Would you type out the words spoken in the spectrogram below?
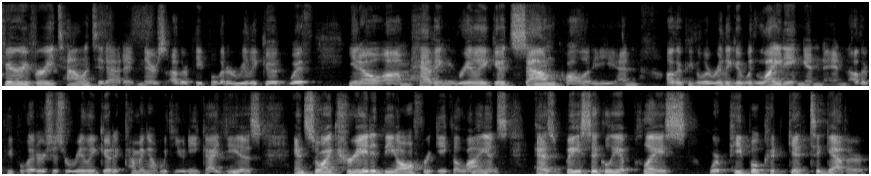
very, very talented at it, and there's other people that are really good with, you know, um, having really good sound quality, and other people are really good with lighting, and, and other people that are just really good at coming up with unique ideas. And so I created the All for Geek Alliance as basically a place where people could get together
